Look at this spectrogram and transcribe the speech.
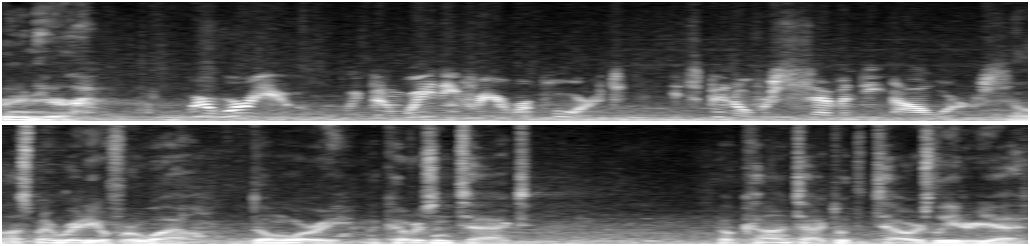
Crane here. Where were you? We've been waiting for your report. It's been over 70 hours. I lost my radio for a while. Don't worry, my cover's intact. No contact with the tower's leader yet.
